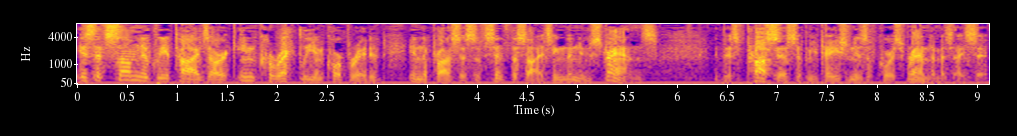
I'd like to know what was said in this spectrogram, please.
is that some nucleotides are incorrectly incorporated in the process of synthesizing the new strands. This process of mutation is of course random, as I said.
